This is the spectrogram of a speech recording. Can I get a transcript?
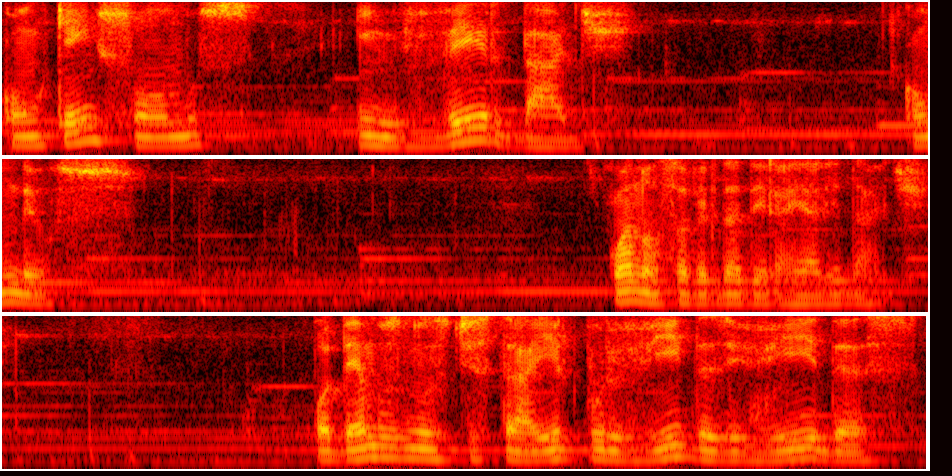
com quem somos em verdade com Deus com a nossa verdadeira realidade. Podemos nos distrair por vidas e vidas,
